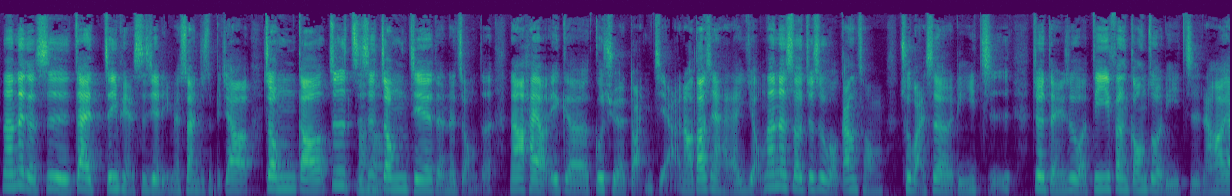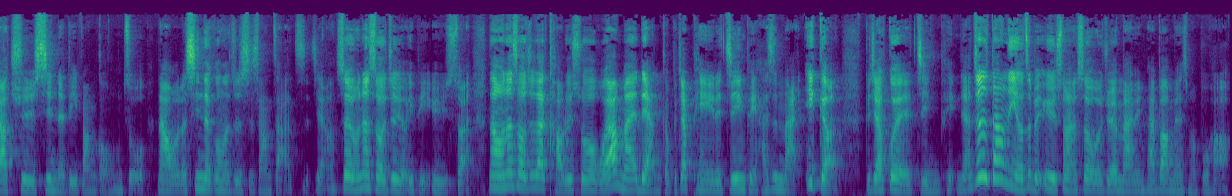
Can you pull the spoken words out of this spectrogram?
那那个是在精品世界里面算就是比较中高，就是只是中阶的那种的。Uh huh. 然后还有一个 Gucci 的短夹，然后到现在还在用。那那时候就是我刚从出版社离职，就等于是我第一份工作离职，然后要去新的地方工作。那我的新的工作就是时尚杂志，这样。所以我那时候就有一笔预算。那我那时候就在考虑说，我要买两个比较便宜的精品，还是买一个比较贵的精品？这样就是当你有这笔预算的时候，我觉得买名牌包没有什么不好。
